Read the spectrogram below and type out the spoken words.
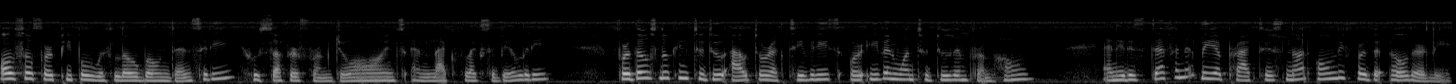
also for people with low bone density who suffer from joints and lack flexibility. For those looking to do outdoor activities or even want to do them from home. And it is definitely a practice not only for the elderly.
